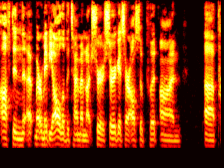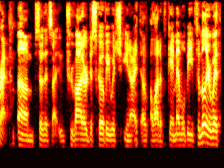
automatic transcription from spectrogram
often, uh, or maybe all of the time, I'm not sure, surrogates are also put on uh, PrEP. Um, so that's uh, Truvada or Descovy, which you know a lot of gay men will be familiar with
